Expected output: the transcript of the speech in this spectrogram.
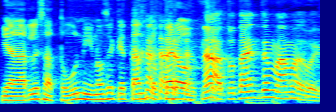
Y a darles atún y no sé qué tanto, pero... No, tú también te mamas, güey.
